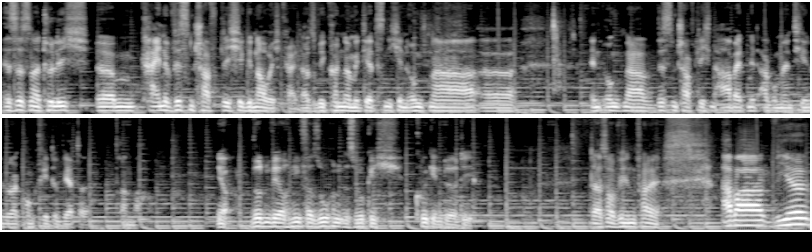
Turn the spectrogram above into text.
ist es natürlich ähm, keine wissenschaftliche Genauigkeit. Also wir können damit jetzt nicht in irgendeiner, äh, in irgendeiner wissenschaftlichen Arbeit mit argumentieren oder konkrete Werte dran machen. Ja, würden wir auch nie versuchen, ist wirklich quick and dirty. Das auf jeden Fall. Aber wir,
